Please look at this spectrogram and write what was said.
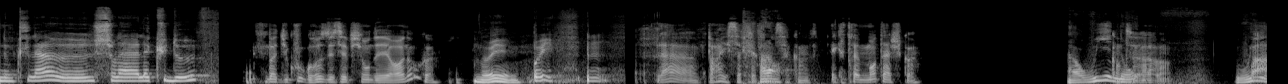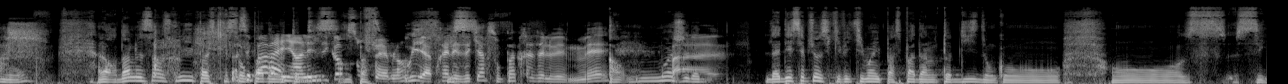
Donc là, euh, sur la, la, Q2. Bah du coup, grosse déception des Renault, quoi. Oui. Oui. Mm. Là, pareil, ça fait alors, ça quand même extrêmement tâche, quoi. Alors oui et quand, non. Euh... Oui bah. et non. Alors dans le sens oui parce qu'ils bah, sont pas pareil, dans le hein, top les 10, écarts sont passent... faibles. Hein. Oui, après les écarts sont pas très élevés, mais alors, moi bah... j'ai la... la... déception c'est qu'effectivement ils passent pas dans le top 10 donc on on c'est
